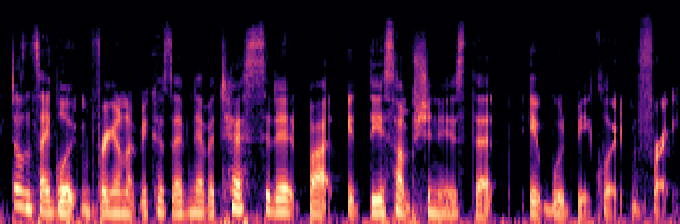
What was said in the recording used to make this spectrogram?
It doesn't say gluten free on it because they've never tested it, but it, the assumption is that it would be gluten free.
